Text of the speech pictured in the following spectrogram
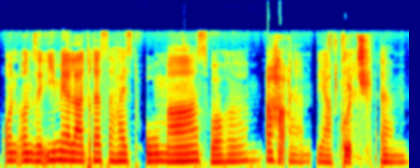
und unsere E-Mail-Adresse heißt omaswoche. Aha, Ähm, ja, gut. ähm,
